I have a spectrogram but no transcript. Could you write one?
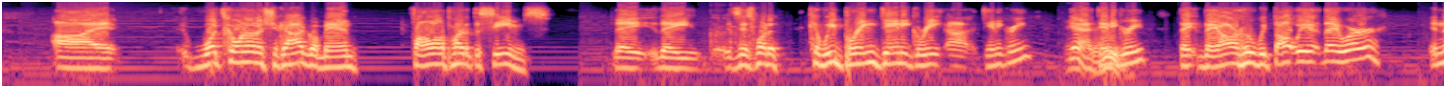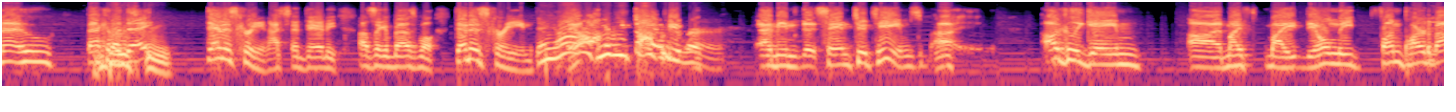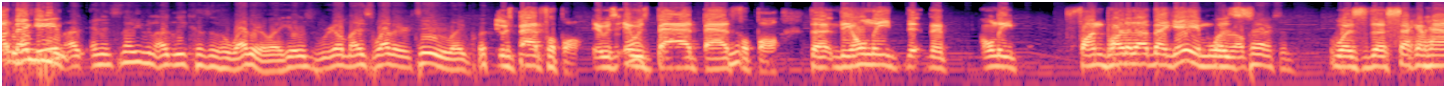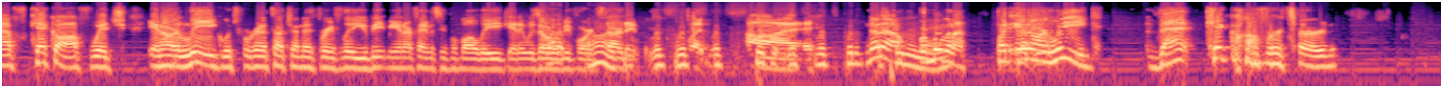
Uh, what's going on in Chicago, man? Falling apart at the seams. They they is this what? It, can we bring Danny Green? Uh, Danny Green? Yeah, Danny Green. They they are who we thought we they were. Isn't that who back in the day? Green. Dennis Green. I said Danny. I was thinking basketball. Dennis Green. They are are who we thought we we were. I mean, the same two teams. Uh, ugly game. Uh, my my the only fun part about It that game even and it's not even ugly because of the weather. Like it was real nice weather too. Like it was bad football. It was it was bad bad football. The the only the, the only fun part of that, that game was Patterson. Was the second half kickoff, which in our league, which we're going to touch on this briefly, you beat me in our fantasy football league, and it was over But- before it started. Let's let's But, let's, stick it- uh, let's let's put it. No, no, we're moving on. But in our league, that kickoff return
